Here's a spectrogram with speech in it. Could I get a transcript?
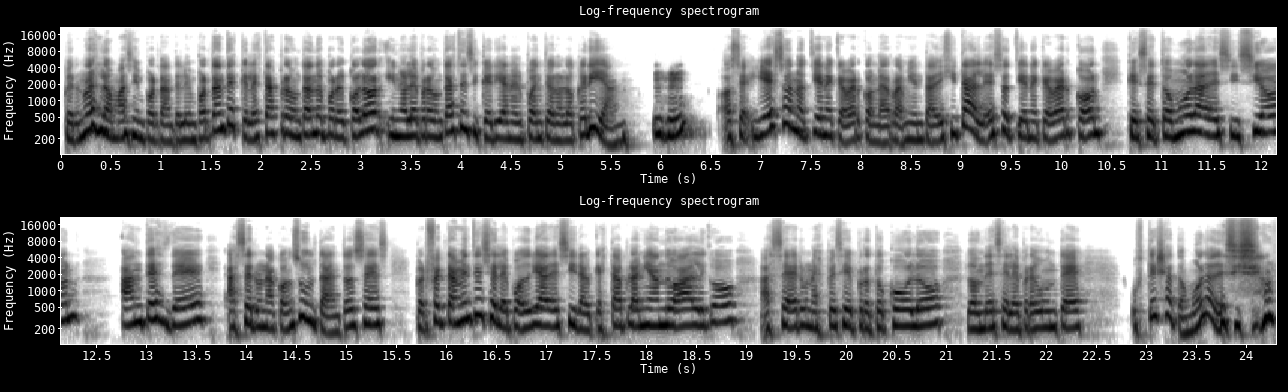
pero no es lo más importante. Lo importante es que le estás preguntando por el color y no le preguntaste si querían el puente o no lo querían. O sea, y eso no tiene que ver con la herramienta digital, eso tiene que ver con que se tomó la decisión antes de hacer una consulta. Entonces, perfectamente se le podría decir al que está planeando algo, hacer una especie de protocolo donde se le pregunte ¿Usted ya tomó la decisión?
